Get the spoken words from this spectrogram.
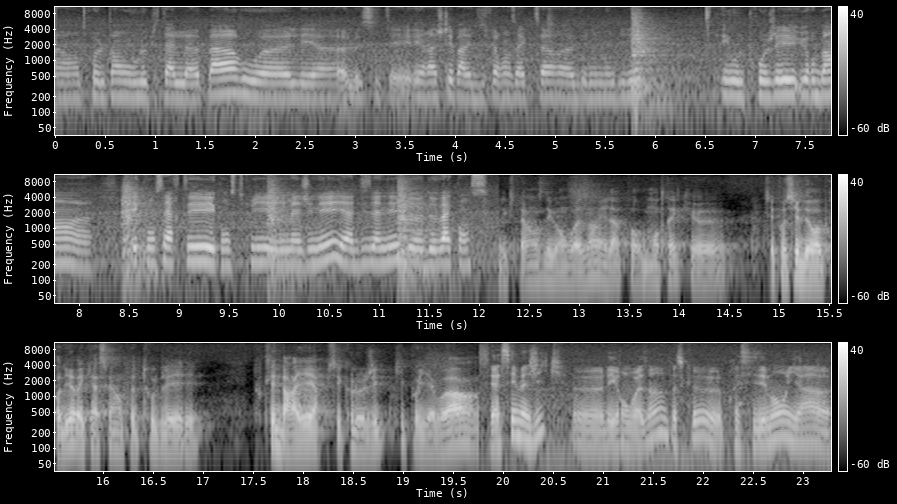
Entre le temps où l'hôpital part, où euh, les, euh, le site est, est racheté par les différents acteurs euh, de l'immobilier et où le projet urbain euh, est concerté, est construit et imaginé, il y a dix années de, de vacances. L'expérience des grands voisins est là pour montrer que c'est possible de reproduire et casser un peu toutes les, toutes les barrières psychologiques qu'il peut y avoir. C'est assez magique, euh, les grands voisins, parce que euh, précisément, il y a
